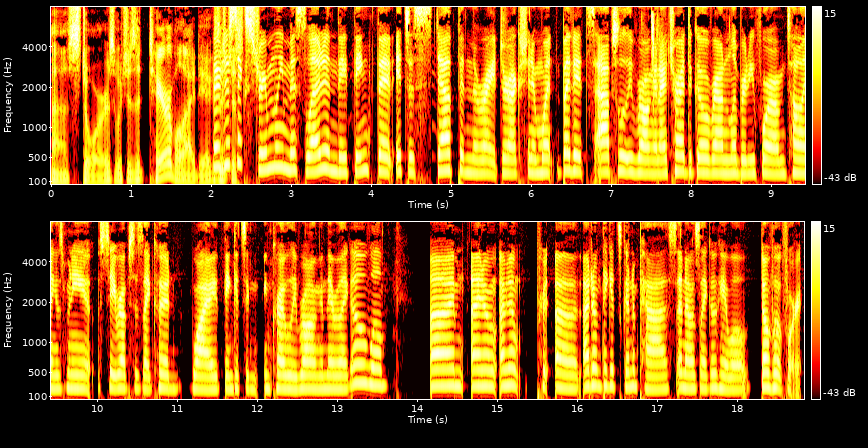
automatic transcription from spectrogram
uh, stores, which is a terrible idea. They're just, just, extremely misled, and they think that it's a step in the right direction, and what, but it's absolutely wrong. And I tried to go around Liberty Forum telling as many state reps as I could why I think it's incredibly wrong, and they were like, "Oh well." I'm I don't I don't uh, I don't think it's going to pass. And I was like, okay, well, don't vote for it.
